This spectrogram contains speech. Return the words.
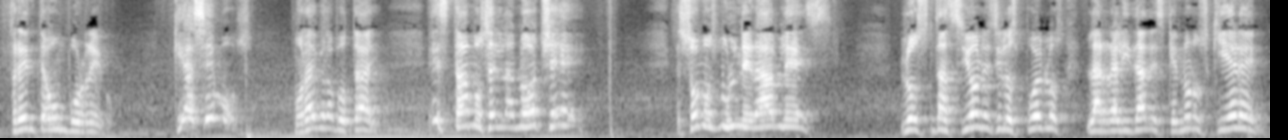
frente a un borrego. ¿Qué hacemos? Moray Botay. Estamos en la noche. Somos vulnerables. Las naciones y los pueblos, la realidad es que no nos quieren.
